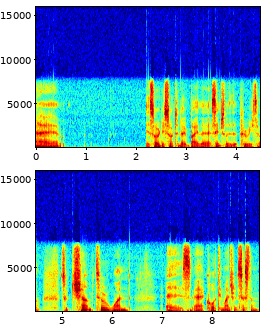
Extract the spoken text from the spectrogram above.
uh, it's already sorted out by the essentially the Pareto. So chapter one is uh, quality management system.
